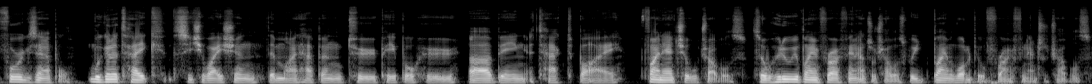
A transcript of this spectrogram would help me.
For example, we're going to take the situation that might happen to people who are being attacked by financial troubles. So who do we blame for our financial troubles? We blame a lot of people for our financial troubles.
